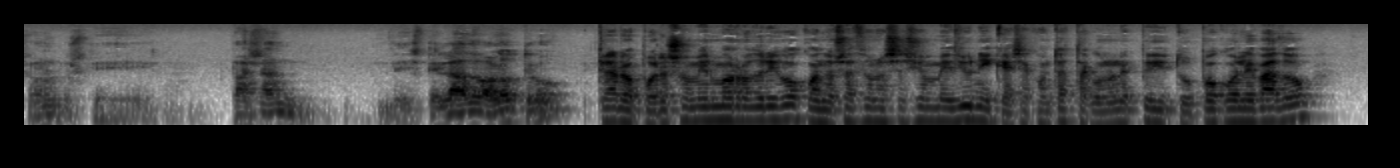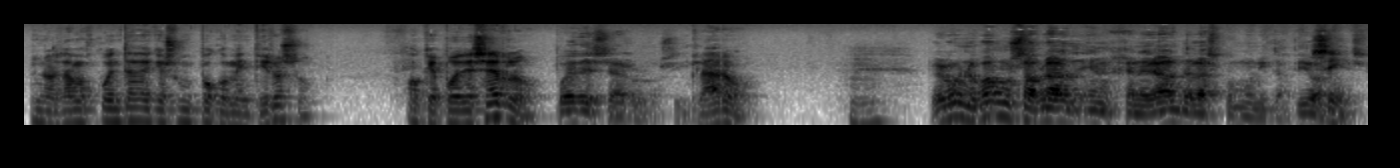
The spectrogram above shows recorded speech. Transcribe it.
Son los que pasan de este lado al otro. Claro, por eso mismo, Rodrigo, cuando se hace una sesión mediúnica y se contacta con un espíritu poco elevado, nos damos cuenta de que es un poco mentiroso. O que puede serlo. Puede serlo, sí. Claro. Pero bueno, vamos a hablar en general de las comunicaciones. Sí.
